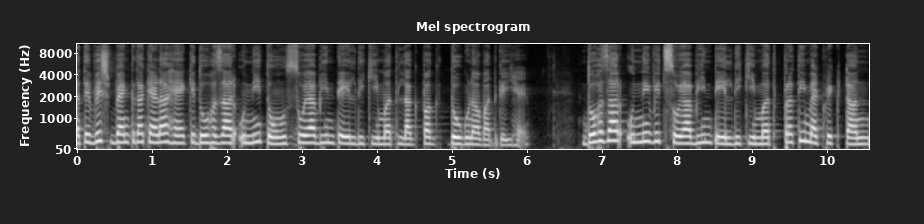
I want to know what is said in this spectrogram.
ਅਤੇ ਵਿਸ਼ਵ ਬੈਂਕ ਦਾ ਕਹਿਣਾ ਹੈ ਕਿ 2019 ਤੋਂ ਸੋਇਆਬੀਨ ਤੇਲ ਦੀ ਕੀਮਤ ਲਗਭਗ 2 ਗੁਣਾ ਵੱਧ ਗਈ ਹੈ 2019 ਵਿੱਚ ਸੋਇਆਬੀਨ ਤੇਲ ਦੀ ਕੀਮਤ ਪ੍ਰਤੀ ਮੈਟ੍ਰਿਕ ਟਨ,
